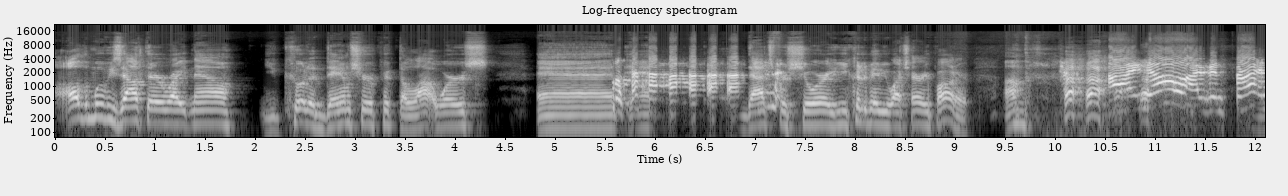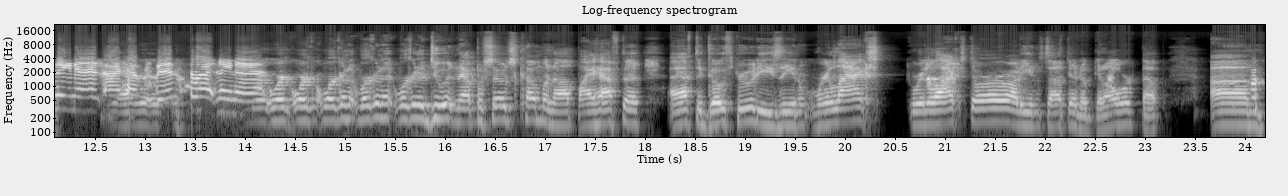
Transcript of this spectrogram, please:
all the movies out there right now, you could have damn sure picked a lot worse. And, and that's for sure. You could have maybe watched Harry Potter. Um, I know. I've been threatening it. I have we're- been threatening it. we're, we're, we're gonna we're gonna we're gonna do it in episodes coming up. I have to I have to go through it easy and relax relax to our audience out there. Don't get all worked up. Um,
